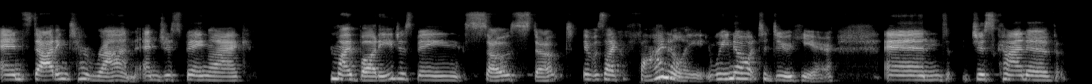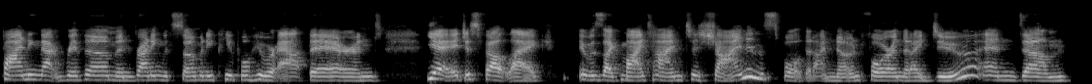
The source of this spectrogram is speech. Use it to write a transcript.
And starting to run and just being like, my body just being so stoked. It was like, finally, we know what to do here. And just kind of finding that rhythm and running with so many people who were out there. And yeah, it just felt like it was like my time to shine in the sport that I'm known for and that I do. And um,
